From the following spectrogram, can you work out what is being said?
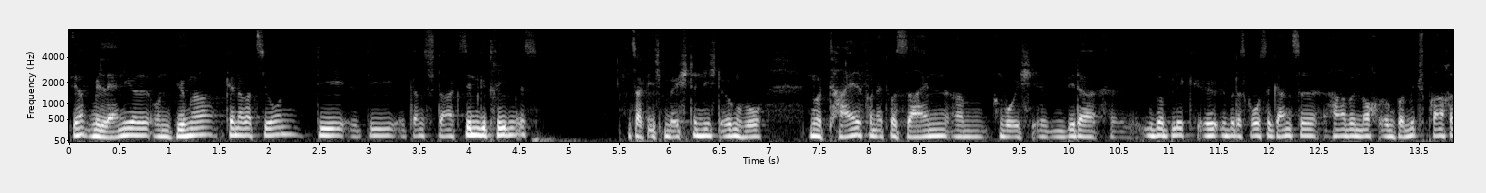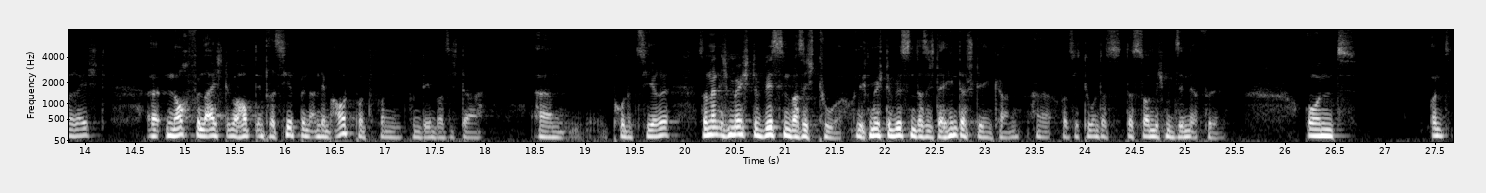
ja, Millennial- und Jünger-Generation, die, die ganz stark sinngetrieben ist und sagt, ich möchte nicht irgendwo nur Teil von etwas sein, ähm, wo ich äh, weder äh, Überblick äh, über das große Ganze habe, noch irgendwann Mitspracherecht, äh, noch vielleicht überhaupt interessiert bin an dem Output von, von dem, was ich da ähm, produziere, sondern ich möchte wissen, was ich tue. Und ich möchte wissen, dass ich dahinter stehen kann, äh, was ich tue. Und das, das soll mich mit Sinn erfüllen. Und, und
